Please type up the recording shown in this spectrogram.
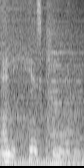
and His kingdom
